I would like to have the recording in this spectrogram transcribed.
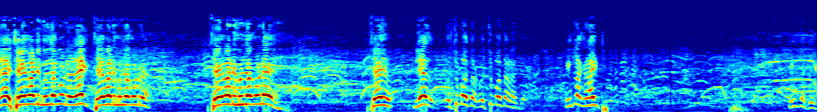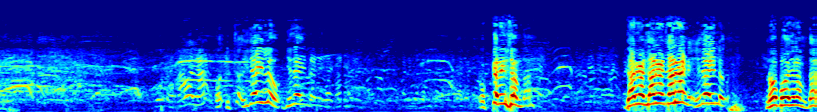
ఏ చేయబట్టి గుంజకుండ్రే చేయబట్టి గుంజకుండ్రే. చేయబట్టి గుంజకుండే చేయి. లేదు వచ్చిపోతాడు వచ్చిపోతాడు అంతే. ఇంట్లోకి రైట్. ఇంట్లోకి. ఇట్లా ఇదే ఇల్లు ఇదే ఇల్లు. ఒక్క నిమిషం దా. జరగండి జరగండి జరగండి. ఇదే ఇల్లు. నో భోజనం దా.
